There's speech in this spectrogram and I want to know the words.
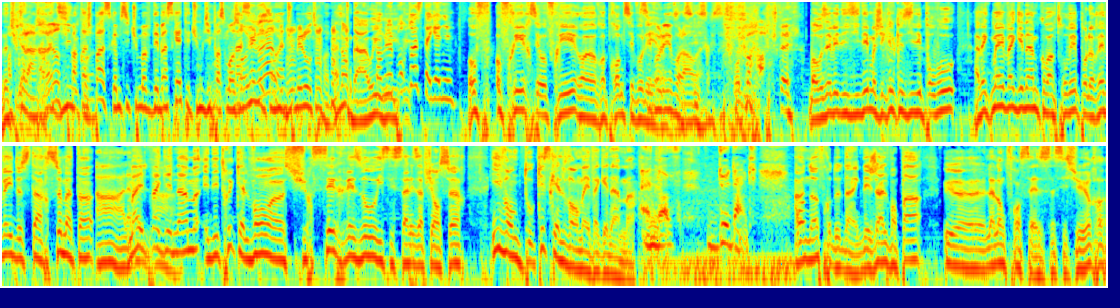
Là, Oh, tu vas- la Ah, non, tu partages pas, c'est comme si tu m'offres des baskets et tu me dis passe-moi Bah, en c'est une et ouais. tuer l'autre. Bah non. Bah oui. Tant mieux pour toi si t'as gagné. Off- offrir, c'est offrir, euh, reprendre, c'est voler. C'est voler, hein. voilà. Oh. Bon, vous avez des idées. Moi, j'ai quelques idées pour vous. Avec Maëva Guénam, qu'on va retrouver pour le réveil de star ce matin. Ah, la Maëva Guénam et des trucs qu'elle vend euh, sur ses réseaux. Et c'est ça, les influenceurs. Ils vendent tout. Qu'est-ce qu'elle vend, Maëva Guénam? Un offre de dingue. Un offre de dingue. Déjà, elle vend pas euh, la langue française, ça c'est sûr.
